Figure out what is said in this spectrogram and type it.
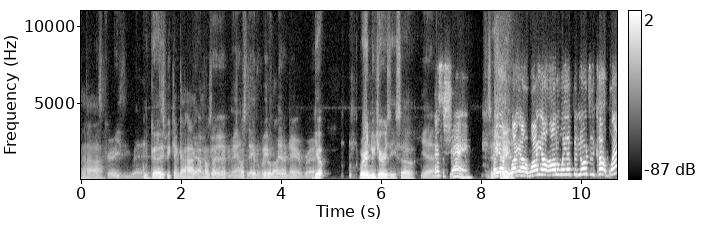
Uh, That's crazy, man. I'm good. This weekend got hot. Yeah, I was good, like, man. I'm staying away from down there, bro. Yep. We're in New Jersey, so yeah. That's a shame. A why, shame. Y'all, why y'all why y'all all the way up in north to the coast? Black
